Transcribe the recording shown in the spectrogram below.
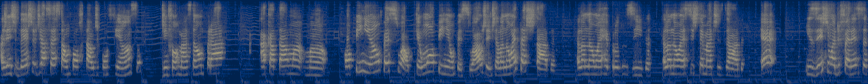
a gente deixa de acessar um portal de confiança, de informação para acatar uma, uma opinião pessoal, porque uma opinião pessoal, gente, ela não é testada, ela não é reproduzida, ela não é sistematizada. É existe uma diferença,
